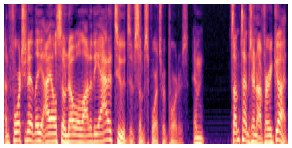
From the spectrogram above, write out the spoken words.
Unfortunately, I also know a lot of the attitudes of some sports reporters, and sometimes they're not very good.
